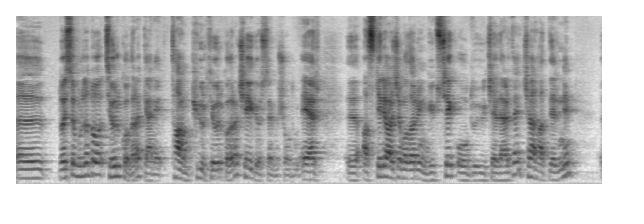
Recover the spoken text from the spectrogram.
E, dolayısıyla burada da teorik olarak yani tam pür teorik olarak şeyi göstermiş oldum. Eğer askeri harcamaların yüksek olduğu ülkelerde kar hadlerinin e,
